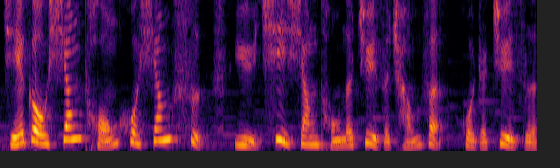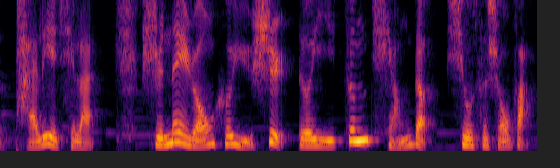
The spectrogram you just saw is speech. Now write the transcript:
结构相同或相似、语气相同的句子成分或者句子排列起来。使内容和语势得以增强的修辞手法。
